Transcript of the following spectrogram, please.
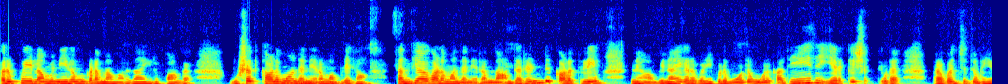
கருப்பு இல்லாமல் நீளமும் கடந்த மாதிரி தான் இருப்பாங்க. உஷத்காலமும் அந்த நிறம் அப்படி தான் சந்தியா காலமும் அந்த நிறம் தான் அந்த ரெண்டு காலத்துலேயும் நான் விநாயகரை வழிபடும் போது உங்களுக்கு அதீத இயற்கை சக்தியோட பிரபஞ்சத்துடைய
